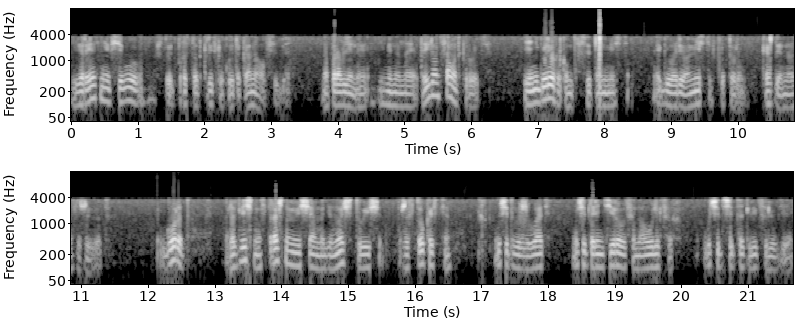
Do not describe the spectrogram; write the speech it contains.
Вероятнее всего, стоит просто открыть какой-то канал в себе, направленный именно на это. Или он сам откроется. Я не говорю о каком-то святом месте. Я говорю о месте, в котором каждый из нас живет. Город различным страшным вещам, одиночеству ищет, жестокости, учит выживать, учит ориентироваться на улицах, учит читать лица людей.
